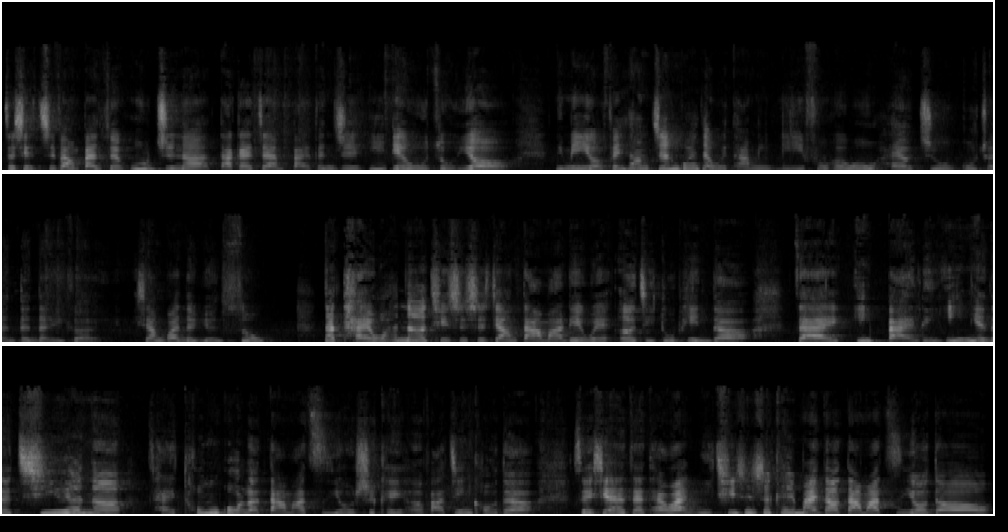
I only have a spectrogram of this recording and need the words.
这些脂肪伴随物质呢，大概占百分之一点五左右，里面有非常珍贵的维他命 E 复合物，还有植物固醇等等一个相关的元素。那台湾呢，其实是将大麻列为二级毒品的，在一百零一年的七月呢，才通过了大麻籽油是可以合法进口的。所以现在在台湾，你其实是可以买到大麻籽油的哦。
